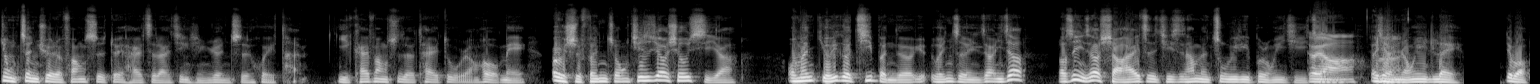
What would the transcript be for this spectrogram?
用正确的方式对孩子来进行认知会谈，以开放式的态度，然后每二十分钟其实就要休息啊。我们有一个基本的原则，你知道？你知道，老师，你知道小孩子其实他们注意力不容易集中，对啊，而且很容易累，嗯、对不？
